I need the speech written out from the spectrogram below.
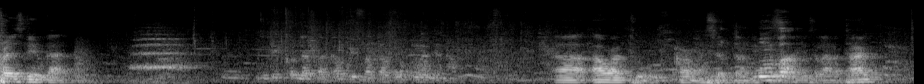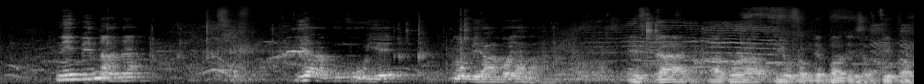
Praise be to God. Uh, I want to calm myself down because Umva. there is a lot of time. nimba imana yaragukuye mu mirambo y'abantu If God uh, brought up you from the bodies of people,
